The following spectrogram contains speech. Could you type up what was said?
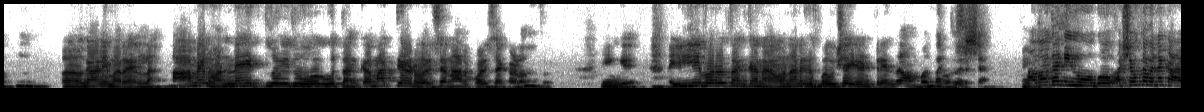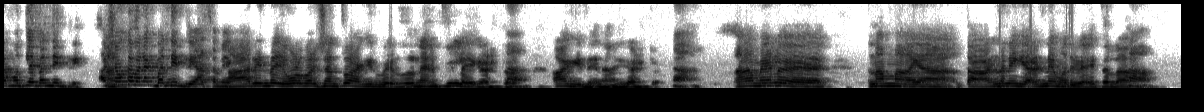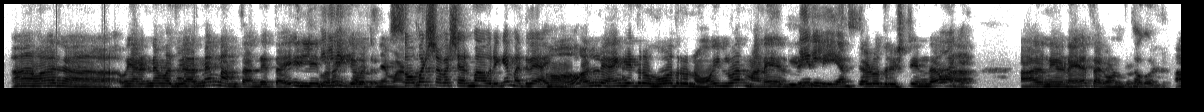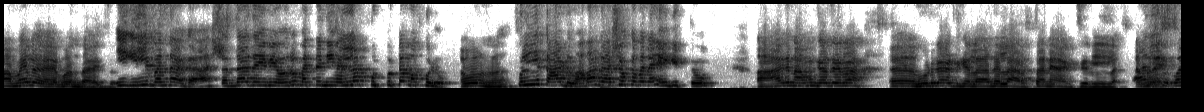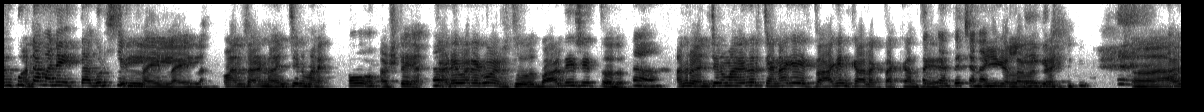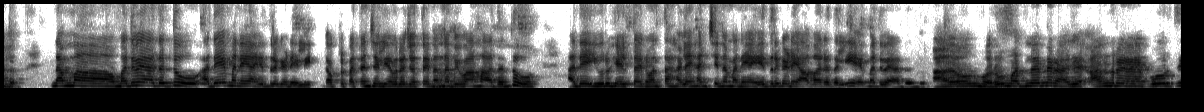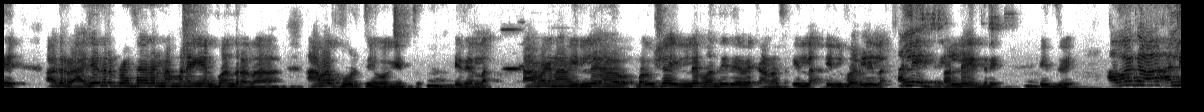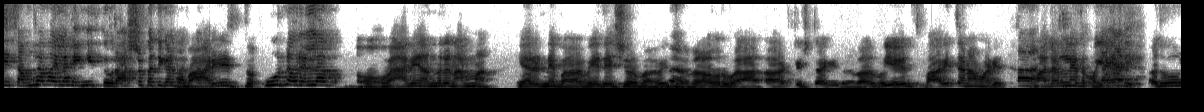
ಗಾಳಿ ಮರ ಎಲ್ಲ. ಆಮೇಲೆ ಹೊನ್ನೆ ಇತ್ಲು ಇದು ಹೋಗುವ ತನಕ ಮತ್ತೆರಡು ವರ್ಷ ನಾಲ್ಕು ವರ್ಷ ಕಳೆತು. ಹಿಂಗೆ. ಇಲ್ಲಿ ಬರೋ ತನಕ ನಾವು ನನಗೆ ಬಹುಶಃ ಎಂಟರಿಂದ ಒಂಬತ್ತು ವರ್ಷ. ಅವಾಗ ನೀವು ಅಶೋಕವನ ಮೊದ್ಲೇ ಬಂದಿದ್ರಿ. ಅಶೋಕವನಕ್ ಬಂದಿದ್ರಿ ಆ ಸಮಯ ಆರಿಂದ ಏಳು ವರ್ಷ ಅಂತೂ ಆಗಿರ್ಬೇಕು ನೆನಪಿಲ್ಲ ಈಗ ಅಷ್ಟು. ಆಗಿದೆ ನನಗೆ ಅಷ್ಟು. ಆಮೇಲೆ ನಮ್ಮ ಅಣ್ಣನಿಗೆ ಎರಡನೇ ಮದುವೆ ಆಯ್ತಲ್ಲ? ಹಾ ಆವಾಗ ಎರಡನೇ ಮದ್ವೆ ಆದ್ಮೇಲೆ ನಮ್ ತಂದೆ ತಾಯಿ ಇಲ್ಲಿ ಬರಕ್ಕೆ ಯೋಚನೆ ಮಾಡಿ ಸೋಮಶ್ರವ ಶರ್ಮಾ ಅವರಿಗೆ ಮದ್ವೆ ಆಯ್ತು. ಅಲ್ಲಿ ಹೆಂಗಿದ್ರು ಹೋದ್ರು ಇಲ್ವಾ ಮನೆ ಇರ್ಲಿ ಇರ್ಲಿ ಅಂತ ಹೇಳೋ ದೃಷ್ಟಿಯಿಂದ ಆ ನಿರ್ಣಯ ತಗೊಂಡ್ರು. ತಗೊಂಡ್ರು. ಆಮೇಲೆ ಬಂದಾಯ್ತು. ಈಗ ಇಲ್ಲಿ ಬಂದಾಗ ಶ್ರದ್ಧಾ ದೇವಿ ಅವರು ಮತ್ತೆ ನೀವೆಲ್ಲ ಪುಟ್ ಪುಟ್ಟ ಮಕ್ಕಳು. ಫುಲ್ ಕಾಡು. ಅವಾಗ ಅಶೋಕವನ ಹೇಗಿತ್ತು? ಆಗ ನಮ್ಗೆ ಅದೆಲ್ಲ ಆ, ಹುಡುಗಾಟಿಗೆಲ್ಲ ಅದೆಲ್ಲ ಅರ್ಥನೇ ಆಗ್ತಿರ್ಲಿಲ್ಲ. ಅಂದ್ರೆ ಒಂದ್ ಪುಟ್ಟ ಮನೆ ಇತ್ತ ಗುಡ್ಸ್ಲಿ? ಇಲ್ಲ ಇಲ್ಲ ಇಲ್ಲ. ಒಂದ್ ಸಣ್ಣ ಹಂಚಿನ ಮನೆ. ಅಷ್ಟೇ. ಕಡೆವರೆಗೂ ಅಷ್ಟು ಬಾಳ ದಿವಸ ಇತ್ತು ಅದು. ಅಂದ್ರೆ ಹಂಚಿನ ಮನೆ ಅಂದ್ರೆ ಚೆನ್ನಾಗೇ ಇತ್ತು ಆಗಿನ ಕಾಲಕ್ಕೆ ತಕ್ಕಂತೆ. ಈಗೆಲ್ಲ ಹೌದು. ನಮ್ಮ ಮದುವೆ ಆದದ್ದು ಅದೇ ಮನೆಯ ಎದುರುಗಡೆಯಲ್ಲಿ. ಡಾಕ್ಟರ್ ಪತಂಜಲಿ ಅವರ ಜೊತೆ ನನ್ನ ವಿವಾಹ ಆದದ್ದು ಅದೇ ಇವರು ಹೇಳ್ತಾ ಇರುವಂತ ಹಳೆ ಹಂಚಿನ ಮನೆಯ ಎದುರುಗಡೆ ಆವಾರದಲ್ಲಿ ಮದುವೆ ಆದದ್ದು. ಅವ್ರು ಬರೋ ಮೊದ್ಲೇನೆ ರಾಜೇ ಅಂದ್ರೆ ಪೂರ್ತಿ ಆದ್ರೆ ರಾಜೇಂದ್ರ ಪ್ರಸಾದ್ ನಮ್ಮ ಮನೆಗೆ ಏನ್ ಬಂದ್ರಲ್ಲ ಆವಾಗ ಪೂರ್ತಿ ಹೋಗಿತ್ತು ಇದೆಲ್ಲ. ಆವಾಗ ನಾವು ಇಲ್ಲೇ ಬಹುಶಃ ಇಲ್ಲೇ ಬಂದಿದ್ದೇವೆ ಕಾಣಿಸ್ ಇಲ್ಲ ಇಲ್ಲಿ ಬರ್ಲಿಲ್ಲ. ಅಲ್ಲೇ ಇದ್ರಿ. ಅಲ್ಲೇ ಇದ್ರಿ ಇದ್ವಿ. ಅವಾಗ ಅಲ್ಲಿ ಸಂಭ್ರಮ ಎಲ್ಲ ಹೆಂಗಿತ್ತು? ರಾಷ್ಟ್ರಪತಿಗಳು. ಭಾರಿ ಇತ್ತು. ಊರ್ನವ್ರೆಲ್ಲ ಭಾರಿ ಅಂದ್ರೆ ನಮ್ಮ ಎರಡನೇ ಬಾ ವೇದೇಶ್ವರ್ ಭಾವ ಇದ್ರ ಅವರು ಆರ್ಟಿಸ್ಟ್ ಆಗಿದ್ರು ಏನ್ ಭಾರಿ ಚೆನ್ನಾಗ್ ಮಾಡಿದ್ರು. ಮೊದಲನೇ. ಅದು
